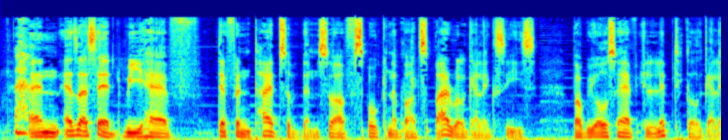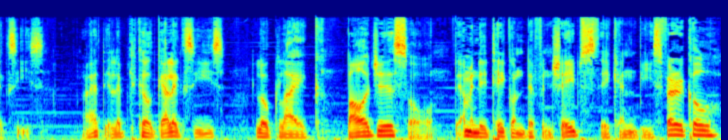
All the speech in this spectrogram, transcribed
and as I said, we have different types of them. So I've spoken about spiral galaxies, but we also have elliptical galaxies. Right? Elliptical galaxies look like bulges, or I mean, they take on different shapes. They can be spherical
